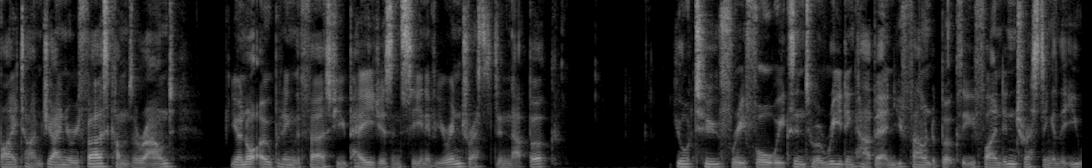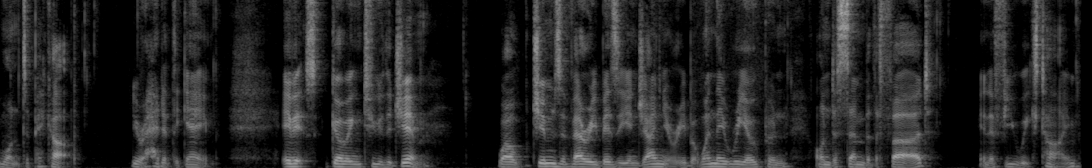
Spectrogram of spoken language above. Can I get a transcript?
by time January 1st comes around, you're not opening the first few pages and seeing if you're interested in that book. You're two, three, four weeks into a reading habit and you found a book that you find interesting and that you want to pick up. You're ahead of the game. If it's going to the gym, well, gyms are very busy in January, but when they reopen on December the 3rd, in a few weeks' time,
